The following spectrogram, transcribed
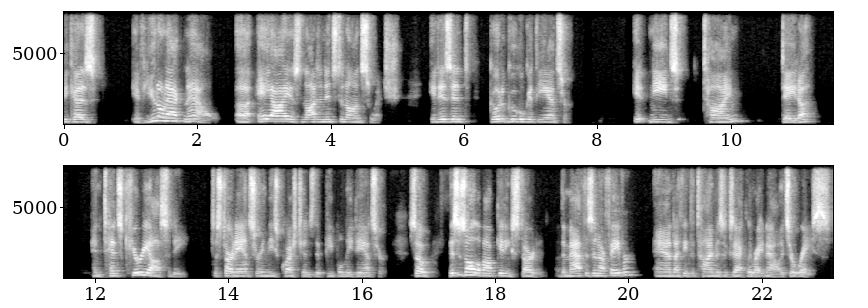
Because if you don't act now, uh, AI is not an instant on switch. It isn't go to Google, get the answer. It needs time, data, intense curiosity to start answering these questions that people need to answer. So, this is all about getting started. The math is in our favor, and I think the time is exactly right now. It's a race.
